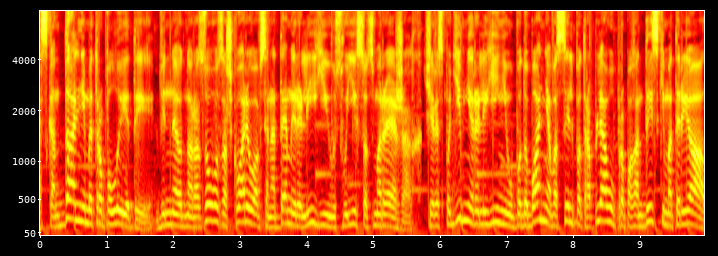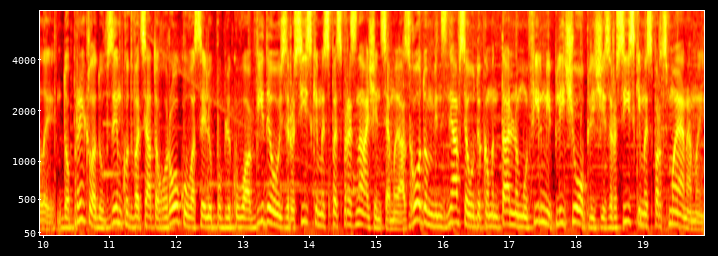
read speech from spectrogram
скандальні митрополити. Він неодноразово зашкварювався на темі релігії у своїх соцмережах. Через подібні релігійні уподобання Василь потрапляв у пропагандистські матеріали. До прикладу, взимку 20-го року Василь опублікував відео із російськими спецпризначенцями, а згодом він знявся у документальному фільмі Пліч опліч із російськими спортсменами.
